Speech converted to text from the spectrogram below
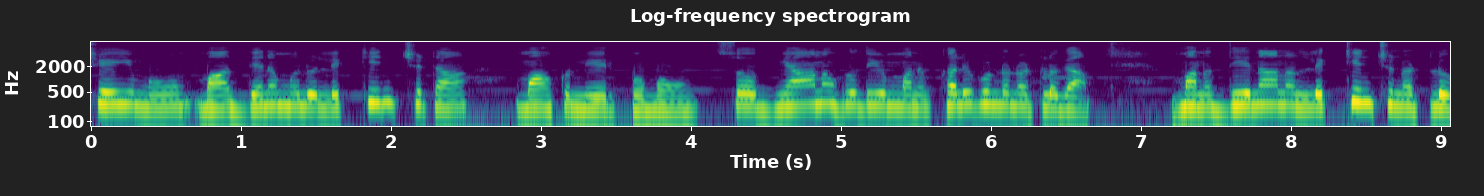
చేయుము. మా దినములు లెక్కించుట మాకు నేర్పుము. సో జ్ఞాన హృదయం మనం కలిగుండునట్లుగా మన దినాలను లెక్కించినట్లు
